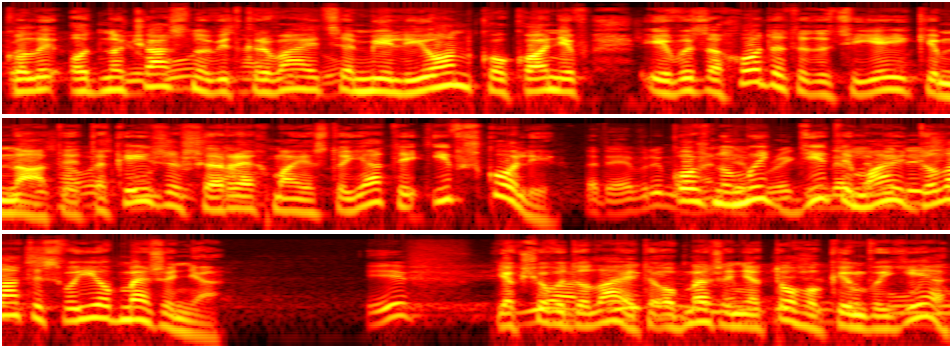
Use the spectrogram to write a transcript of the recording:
Коли одночасно відкривається мільйон коконів, і ви заходите до цієї кімнати, такий же шерех має стояти і в школі. Кожну мить діти мають долати свої обмеження. Якщо ви долаєте обмеження того, ким ви є,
